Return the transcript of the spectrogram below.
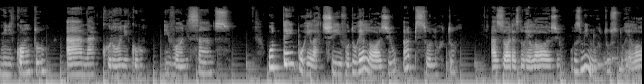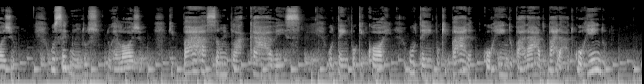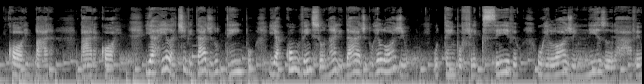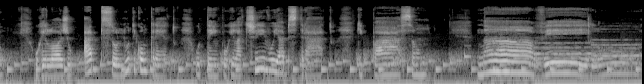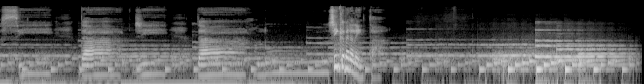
Mini conto anacrônico Ivone Santos. O tempo relativo do relógio absoluto. As horas do relógio, os minutos do relógio, os segundos do relógio que passam implacáveis. O tempo que corre, o tempo que para, correndo, parado, parado, correndo, corre, para para, corre, e a relatividade do tempo e a convencionalidade do relógio, o tempo flexível, o relógio inexorável, o relógio absoluto e concreto, o tempo relativo e abstrato que passam na velocidade da Sim, câmera lenta.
